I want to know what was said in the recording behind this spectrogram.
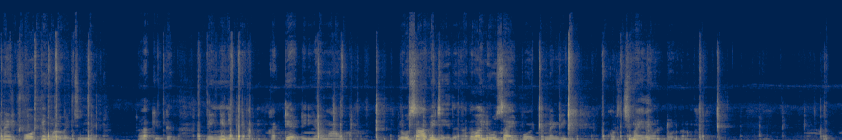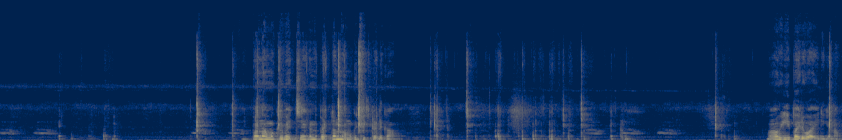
ഇങ്ങനെ ഈ ഫോർക്കും കൂടെ വെച്ചൊന്ന് ഇളക്കിയിട്ട് ഇങ്ങനെ ഇരിക്കണം. കട്ടിയായിട്ടിരിക്കണം മാവ്. ലൂസാവി ചെയ്ത്. അഥവാ ലൂസായി പോയിട്ടുണ്ടെങ്കിൽ കുറച്ച് മൈദയും ഇട്ട് കൊടുക്കണം. ഇപ്പം നമുക്ക് വെച്ചേക്കുന്ന പെട്ടെന്ന് നമുക്ക് ചുട്ടെടുക്കാം. മാവ് ഈ പരുവായിരിക്കണം.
